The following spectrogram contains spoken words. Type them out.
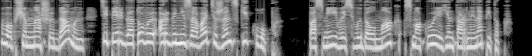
В общем, наши дамы теперь готовы организовать женский клуб. Посмеиваясь, выдал маг, смакуя янтарный напиток.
